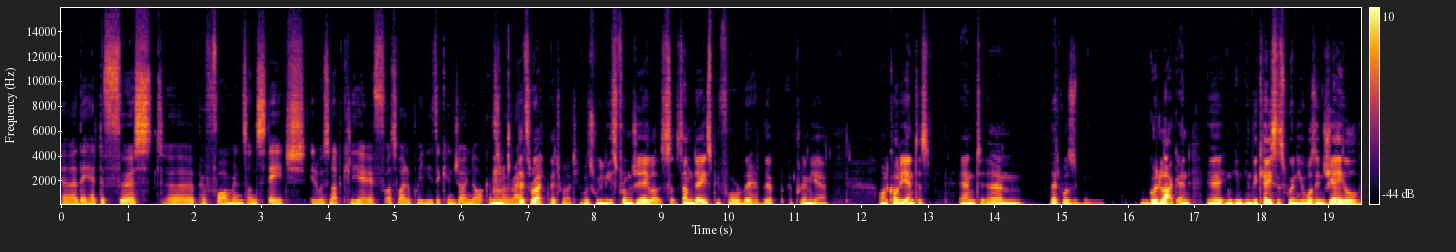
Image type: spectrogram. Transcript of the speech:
uh, they had the first uh, performance on stage. It was not clear if Osvaldo Pugliese can join the orchestra, right? That's right, that's right. He was released from jail uh, s- some days before they had the premiere on Corrientes. And um, that was good luck. And uh, in, in, in the cases when he was in jail,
